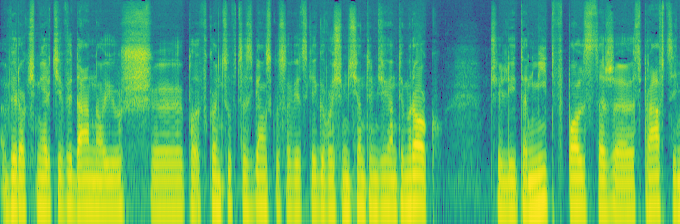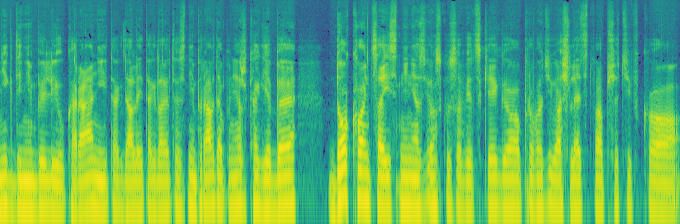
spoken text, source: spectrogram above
wyrok śmierci wydano już y, w końcówce Związku Sowieckiego w 1989 roku. Czyli ten mit w Polsce, że sprawcy nigdy nie byli ukarani i tak dalej, i tak dalej, to jest nieprawda, ponieważ KGB do końca istnienia Związku Sowieckiego prowadziła śledztwa przeciwko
